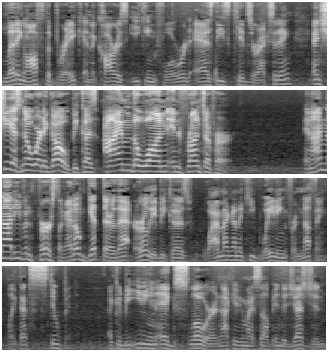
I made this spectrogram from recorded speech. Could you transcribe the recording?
letting off the brake and the car is eking forward as these kids are exiting, and she has nowhere to go because I'm the one in front of her. And I'm not even first. Like, I don't get there that early because why am I going to keep waiting for nothing? Like, that's stupid. I could be eating an egg slower and not giving myself indigestion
